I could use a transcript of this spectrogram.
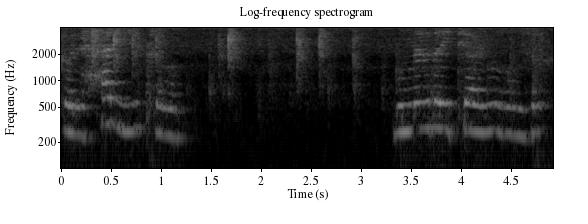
Şöyle her yeri kıralım. Bunlara da ihtiyacımız olacak.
